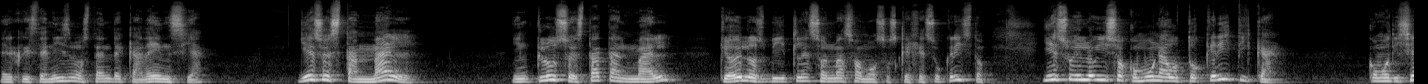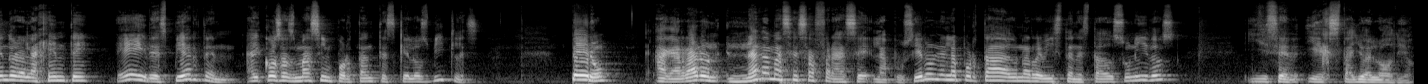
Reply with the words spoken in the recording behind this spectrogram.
el cristianismo está en decadencia, y eso está mal. Incluso está tan mal que hoy los Beatles son más famosos que Jesucristo. Y eso él lo hizo como una autocrítica, como diciéndole a la gente, ¡Hey, despierten! Hay cosas más importantes que los Beatles. Pero agarraron nada más esa frase, la pusieron en la portada de una revista en Estados Unidos y, se, y estalló el odio.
